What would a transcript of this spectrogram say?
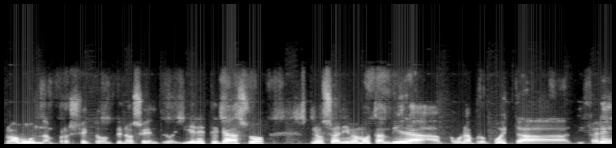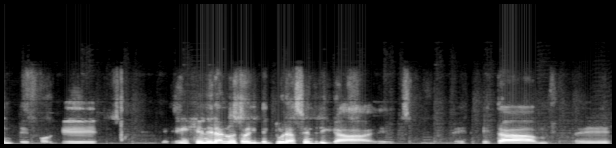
no, abundan proyectos en pleno centro. Y en este caso nos animamos también a, una propuesta diferente, porque en general nuestra arquitectura céntrica está eh,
